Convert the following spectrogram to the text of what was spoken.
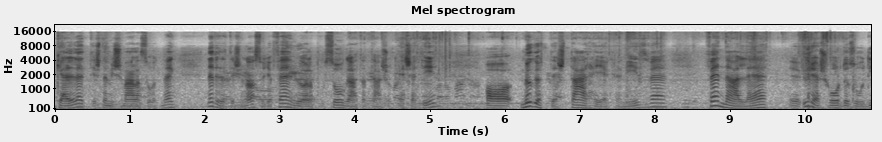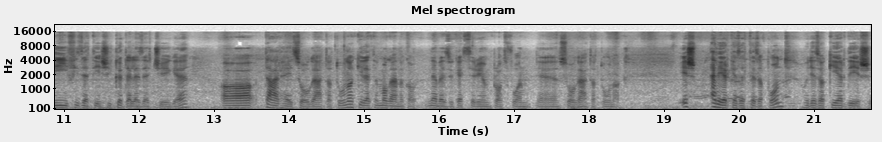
kellett és nem is válaszolt meg, nevezetesen az, hogy a felhő alapú szolgáltatások esetén a mögöttes tárhelyekre nézve fennáll-e üres hordozó díj fizetési kötelezettsége a tárhely szolgáltatónak, illetve magának a nevezük egyszerűen platform szolgáltatónak. És elérkezett ez a pont, hogy ez a kérdés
